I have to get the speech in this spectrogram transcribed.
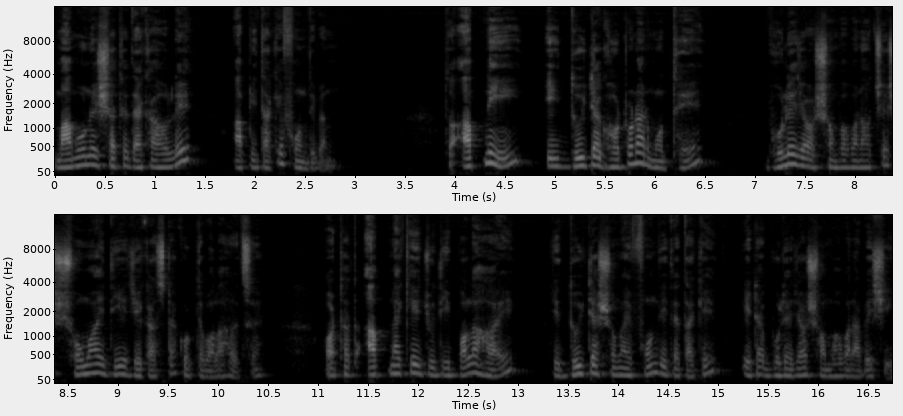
মামুনের সাথে দেখা হলে আপনি তাকে ফোন দিবেন। তো আপনি এই দুইটা ঘটনার মধ্যে ভুলে যাওয়ার সম্ভাবনা হচ্ছে, সময় দিয়ে যে কাজটা করতে বলা হয়েছে। অর্থাৎ আপনাকে যদি বলা হয় যে দুইটার সময় ফোন দিতে তাকে, এটা ভুলে যাওয়ার সম্ভাবনা বেশি।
